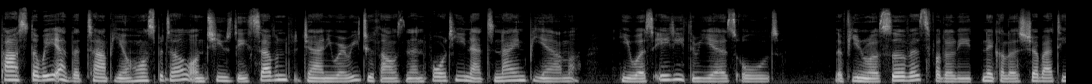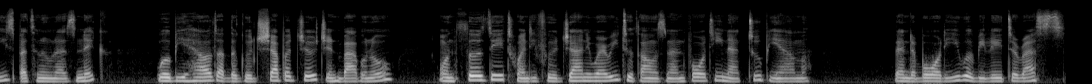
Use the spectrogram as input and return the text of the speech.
passed away at the Tapion Hospital on Tuesday, 7th January 2014 at 9 p.m. He was 83 years old. The funeral service for the late Nicholas Jn Baptiste, better known as Nick, will be held at the Good Shepherd Church in Babonneau on Thursday, 23rd January 2014 at 2 p.m. Then the body will be laid to rest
